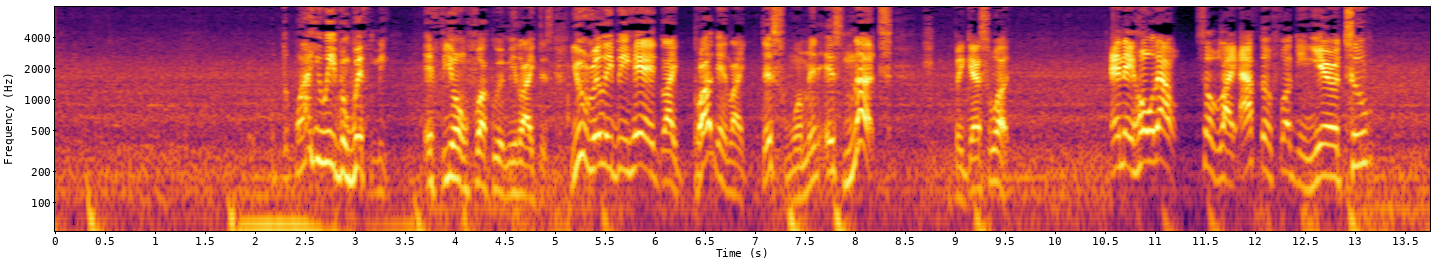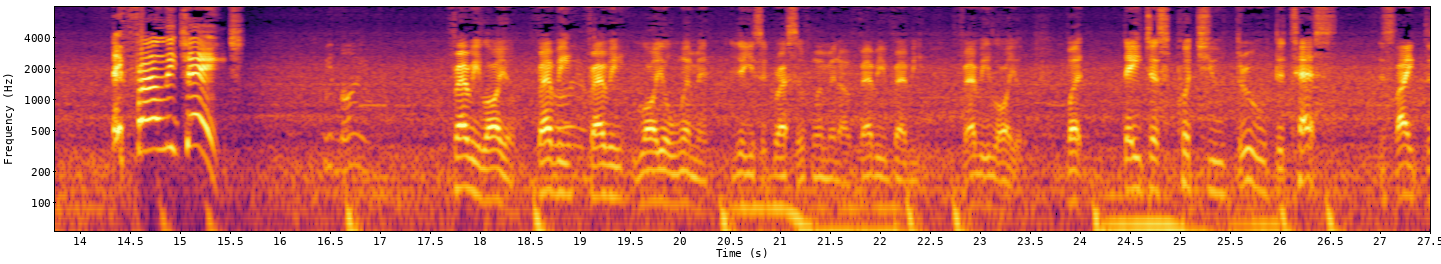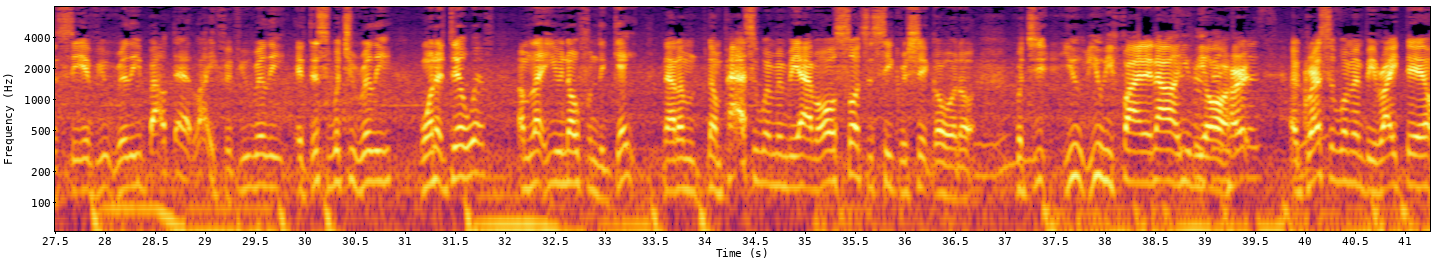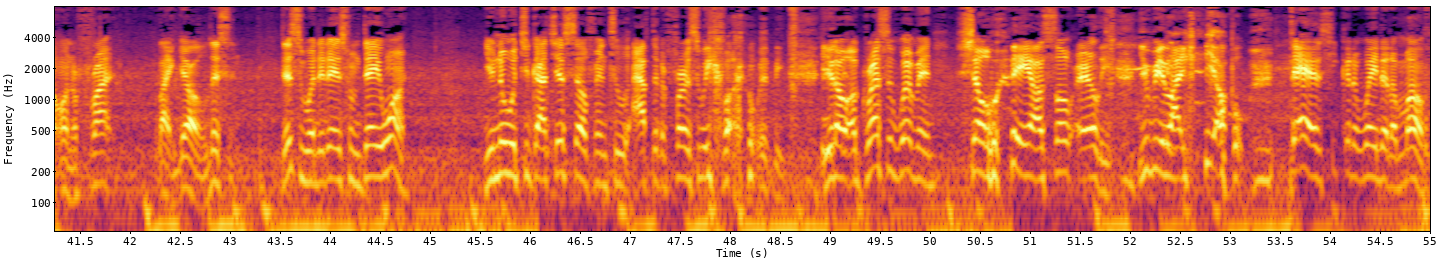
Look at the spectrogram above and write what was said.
Why are you even with me if you don't fuck with me like this? You really be here like bugging like this woman is nuts. But guess what? And they hold out. So like after a fucking year or two, they finally change. We loyal. Very loyal. Very, Loyal. very loyal women. These aggressive women are very, very, very loyal. But they just put you through the test. It's like to see if you really about that life. If you really, if this is what you really want to deal with, I'm letting you know from the gate. Now them them passive women be having all sorts of secret shit going on, mm-hmm. but you you you be finding out you be all hurt. Aggressive women be right there on the front, like yo, listen, this is what it is from day one. You knew what you got yourself into after the first week fucking with me. You know, aggressive women show they are so early. You be like, yo, damn, she could have waited a month.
